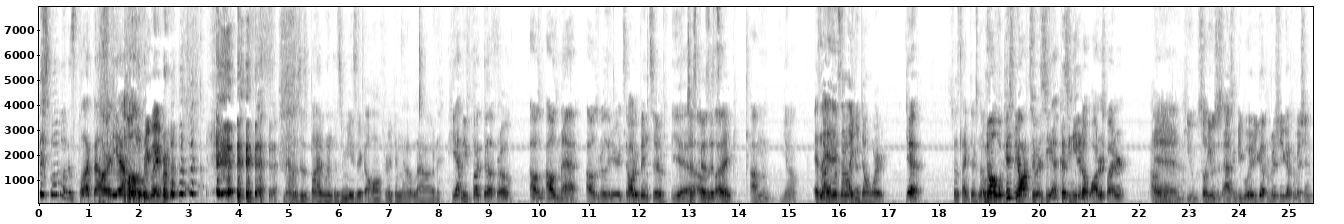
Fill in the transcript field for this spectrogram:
this motherfucker's clocked out already out. On the freeway, bro. Man, I was just vibing with this music all freaking out loud. he had me fucked up, bro. I was I was mad. I was really irritated. I would have been too, Yeah, just because it's like, I'm, you know, it's not, and it's not like you don't work. yeah. So it's like there's no. No, what pissed me off too is he because he needed a water spider, Oh, and he so he was just asking people, "Hey, you got permission? You got permission?"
